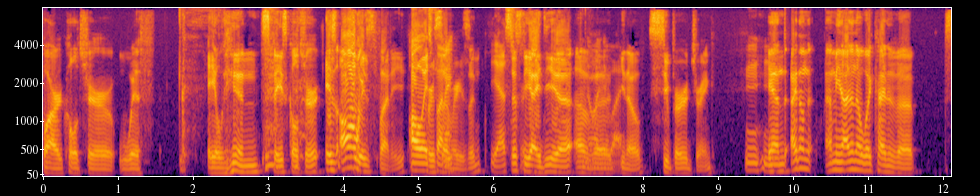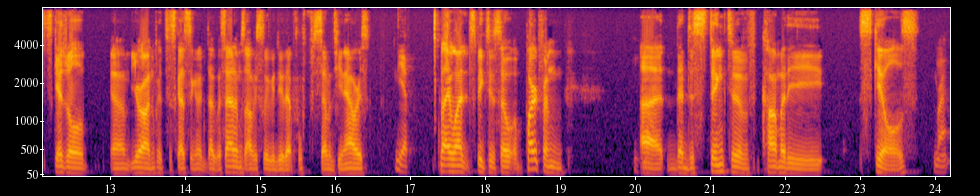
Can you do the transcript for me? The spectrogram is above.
bar culture with alien space culture is always funny Always for funny. some reason Yes. just the idea of No a why. you know super drink Mhm. and I don't. I mean, I don't know what kind of a schedule um, you're on with discussing with Douglas Adams. Obviously, we do that for 17 hours. Yep. But I want to speak to. So apart from uh, the distinctive comedy skills, Right.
